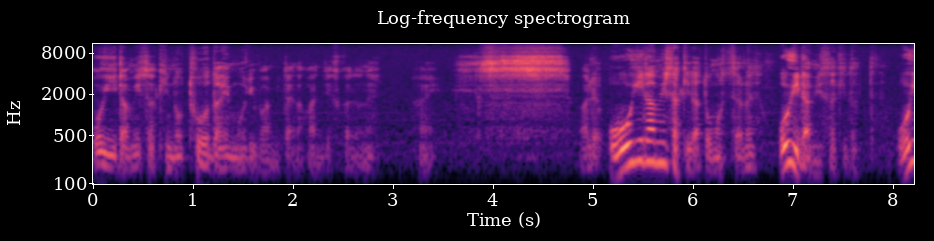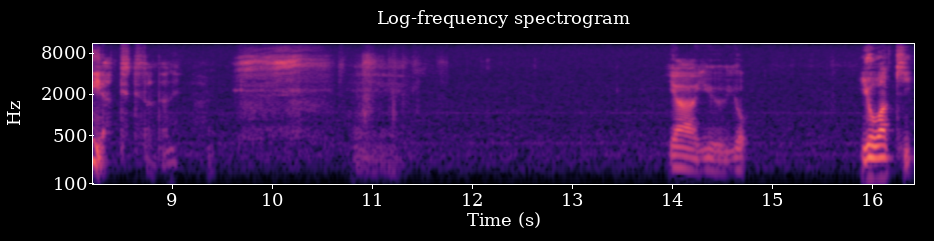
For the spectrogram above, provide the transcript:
おいら岬の灯台森場みたいな感じですからね。はい、あれ大井良岬だと思ってたらね大井良岬だって、ね、大井良って言ってたんだね、はい。えー、やあゆうよ。弱気。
